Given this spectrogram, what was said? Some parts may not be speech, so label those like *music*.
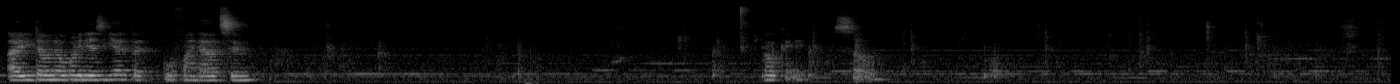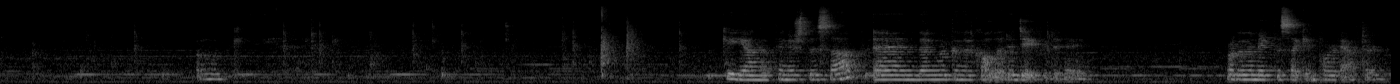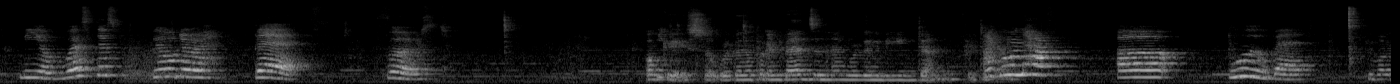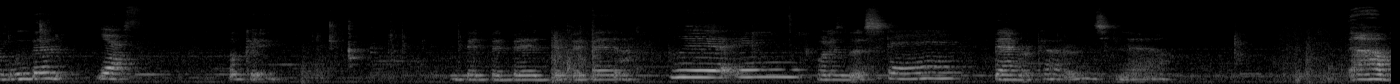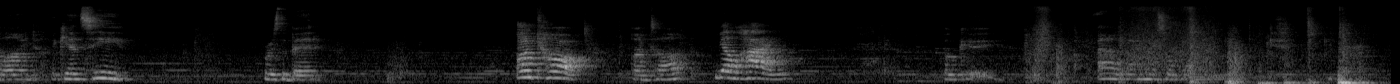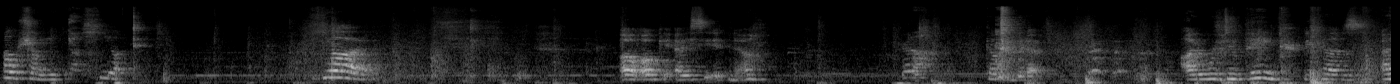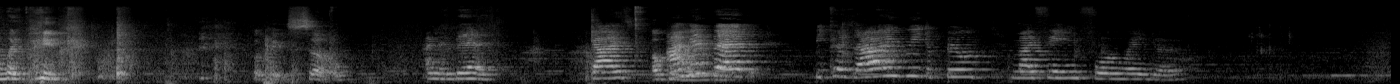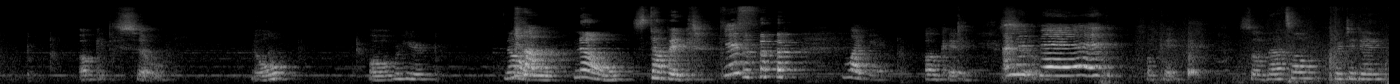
I don't know what it is yet, but we'll find out soon. Okay, so. Okay. Okay, yeah, I'm gonna finish this up and then we're gonna call it a day for today. We're gonna make the second part after. Mia, let's just build our bed first. Okay, so we're gonna put in beds and then we're gonna be done for I'm today. going to have a blue bed. You want a blue bed? Yes. Okay. Bed, bed, bed, bed, bed, bed. We're in What is this? bed. Banner patterns? Nah. Ah, blind. I can't see. Where's the bed? On top. On top? No, high. Okay. Ow, why am I so blind? I'll show you here. Here. Oh, okay, I see it now. Come get up. I would do pink because I like pink. Okay, so I'm in bed. Guys, Okay, I'm in bed because I need okay, so no, over here. No, *laughs* No. stop it. Just *laughs* right there. Okay. I'm in so- bed. Okay, so that's all for today.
